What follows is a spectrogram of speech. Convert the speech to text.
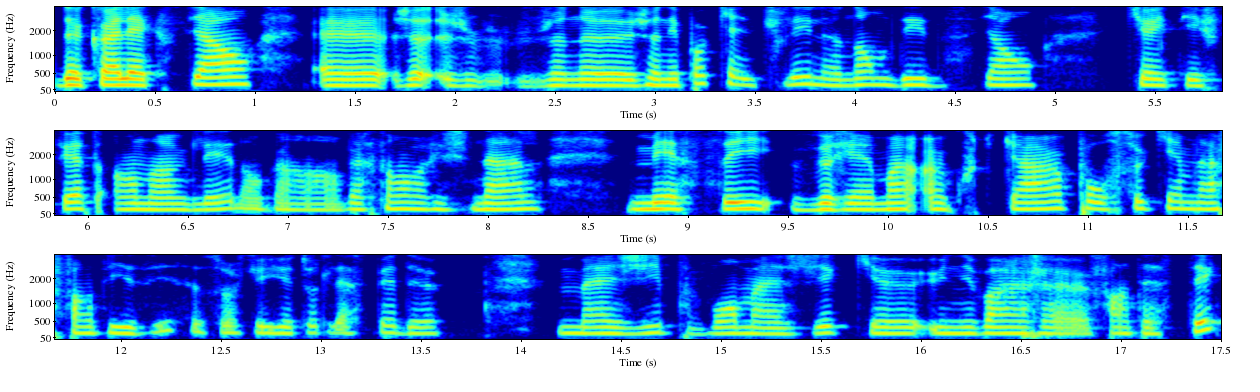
de collection. Heu, je ne je n'ai pas calculé le nombre d'éditions qui a été faite en anglais, donc en version originale, mais c'est vraiment un coup de cœur pour ceux qui aiment la fantaisie. C'est sûr qu'il y a tout l'aspect de magie, pouvoir magique, heu, univers, fantastique.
